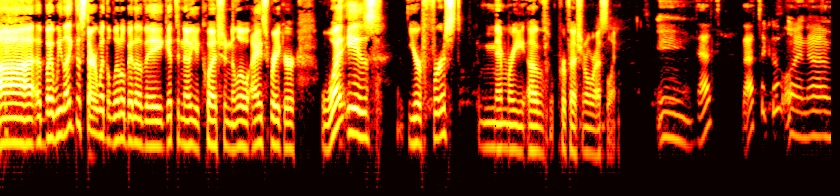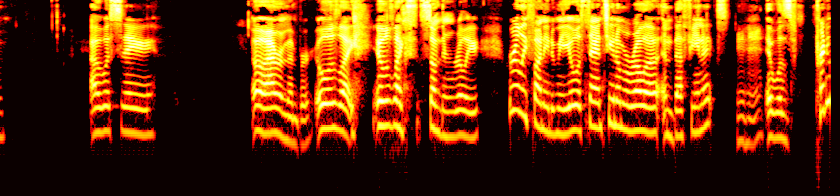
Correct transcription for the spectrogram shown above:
Uh, but we like to start with a little bit of a get to know you question, a little icebreaker. What is your first memory of professional wrestling? Mm, that's that's a good one. Um, I would say. Oh, I remember. It was like it was like something really, really funny to me. It was Santino Marella and Beth Phoenix. Mm-hmm. It was pretty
